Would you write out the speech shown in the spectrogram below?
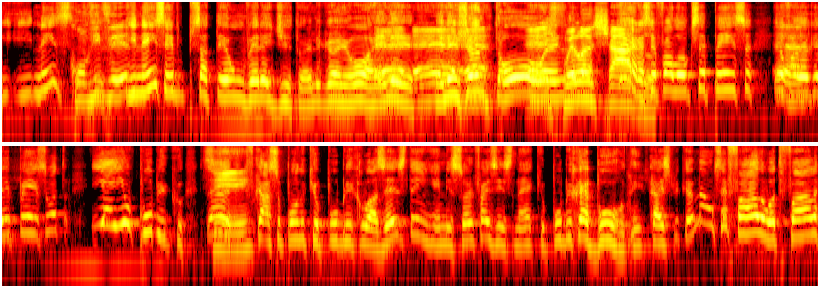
e nem, Conviver. E, e nem sempre precisa ter um veredito. Ele ganhou, É, ele, é, ele é. jantou. É, ele- foi lanchado. Cara, você falou o que você pensa, eu É. falei o que ele pensa. o Outro... E aí o público. né, Sim. Ficar supondo que o público, às vezes, tem emissor que faz isso, né? Que o público é burro, tem que ficar explicando. Não, você fala, o outro fala,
